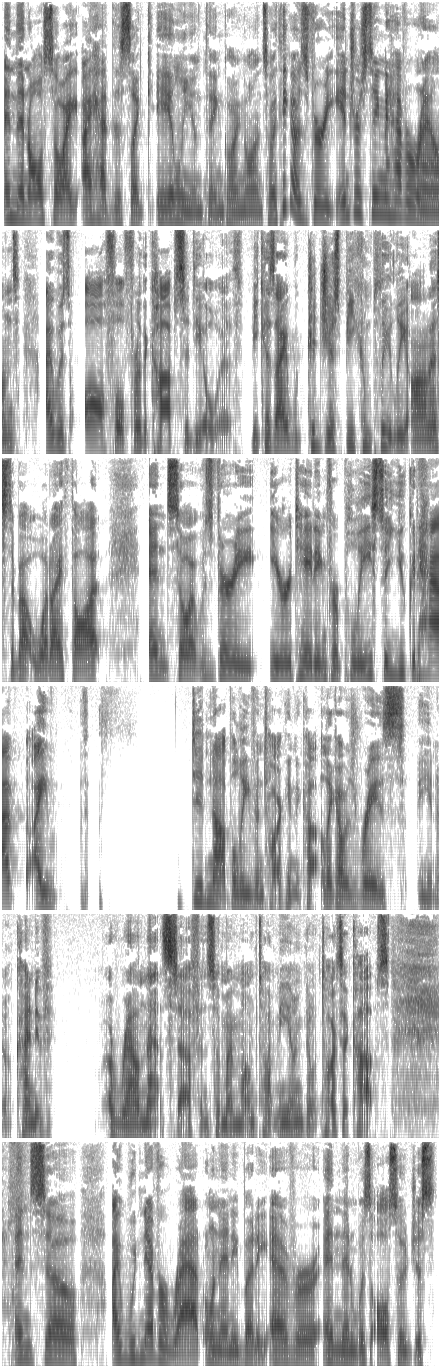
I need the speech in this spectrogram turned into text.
and then also I, I had this like alien thing going on. So I think I was very interesting to have around. I was awful for the cops to deal with because I w- could just be completely honest about what I thought. And so it was very irritating for police. So you could have, I did not believe in talking to cops. Like I was raised, you know, kind of around that stuff. And so my mom taught me young, don't talk to cops. And so I would never rat on anybody ever. And then was also just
